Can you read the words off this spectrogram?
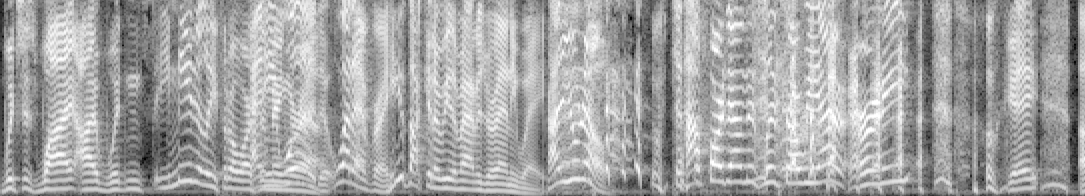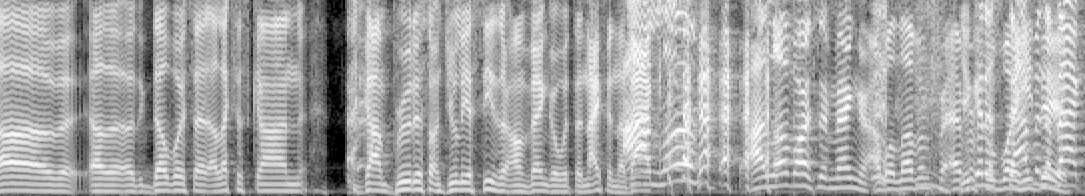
Which is why I wouldn't immediately throw And Arsene he Wenger would, out. Whatever. He's not going to be the manager anyway. How do you know? How far down this list are we at, Earnie? okay. Uh, uh, Del Boy said Alexis gone gone Brutus on Julius Caesar on Wenger with the knife in the back. I love, I love Arsene Wenger. I will love him forever You're gonna for stab him in did. the back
